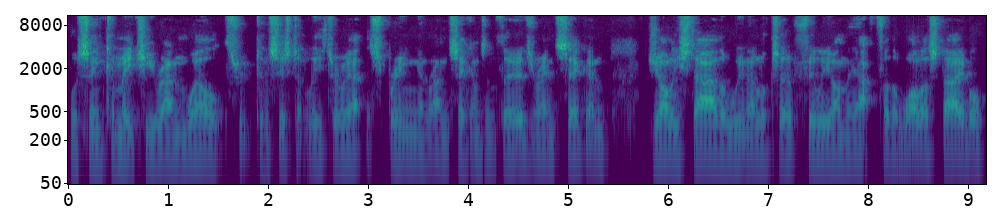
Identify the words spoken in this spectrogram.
we've seen Kamichi run well through, consistently throughout the spring and run seconds and thirds, ran second. Jolly Star, the winner, looks a filly on the up for the Waller stable.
